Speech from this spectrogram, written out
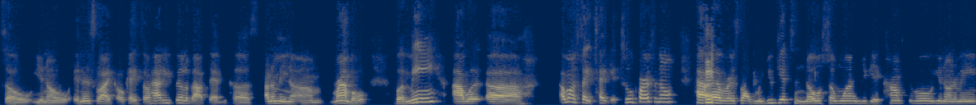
So, you know, and it's like, okay, so how do you feel about that? Because I don't mean to um, ramble, but me, I would, uh, I won't say take it too personal. However, it's like when you get to know someone, you get comfortable, you know what I mean?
